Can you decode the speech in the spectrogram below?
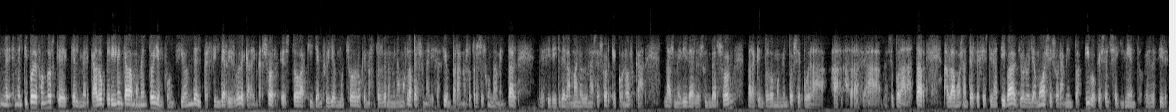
en el, tipo de fondos que, el mercado prime en cada momento y en función del perfil de riesgo de cada inversor. Esto aquí ya influye mucho lo que nosotros denominamos la personalización. Para nosotros es fundamental, es decir, ir de la mano de un asesor que conozca las medidas de su inversor para que en todo momento se pueda, se pueda adaptar. Hablamos antes de gestión activa, yo lo llamo asesoramiento activo, que es el seguimiento. Es decir,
